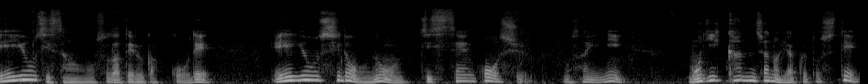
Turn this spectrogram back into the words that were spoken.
栄養士さんを育てる学校で栄養指導の実践講習の際に模擬患者の役として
